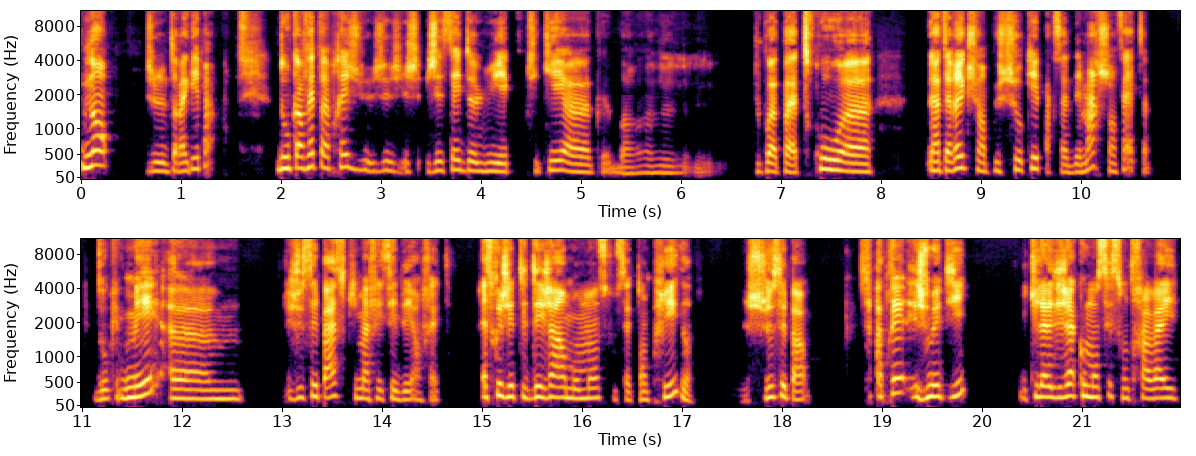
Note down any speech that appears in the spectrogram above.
Non, je le draguais pas. Donc en fait après, je- je- je- j'essaie de lui expliquer euh, que bon, euh, je vois pas trop euh, l'intérêt, que je suis un peu choquée par sa démarche en fait. Donc, mais euh, je sais pas ce qui m'a fait céder en fait. Est-ce que j'étais déjà à un moment sous cette emprise? Je sais pas. Après, je me dis qu'il avait déjà commencé son travail.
